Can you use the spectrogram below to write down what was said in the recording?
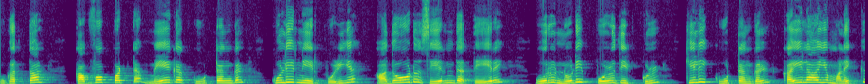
முகத்தால் கவ்வப்பட்ட மேக கூட்டங்கள் குளிர்நீர் பொழிய அதோடு சேர்ந்த தேரை ஒரு நொடி பொழுதிற்குள் கிளி கூட்டங்கள் கைலாய மலைக்கு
